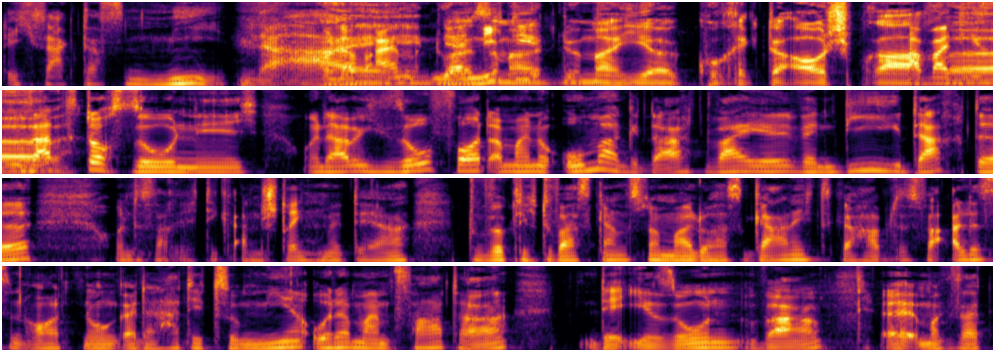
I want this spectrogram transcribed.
ich sag das nie. Nein, du ja, hast immer, die- immer hier korrekte Aussprache. Aber diesen Satz doch so nicht. Und da habe ich sofort an meine Oma gedacht, weil wenn die dachte, und es war richtig anstrengend mit der, du wirklich, du warst ganz normal, du hast gar nichts gehabt, es war alles in Ordnung, und dann hat die zu mir oder meinem Vater, der ihr Sohn war, äh, immer gesagt,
